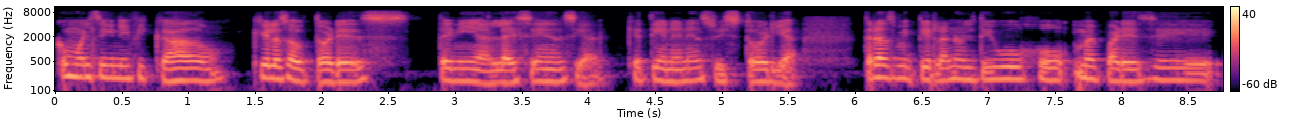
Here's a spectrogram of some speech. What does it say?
como el significado que los autores tenían, la esencia que tienen en su historia, transmitirla en un dibujo me parece,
